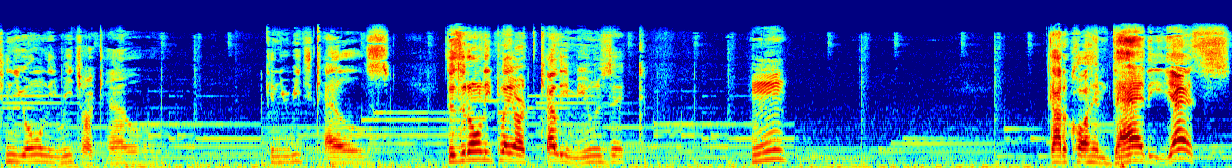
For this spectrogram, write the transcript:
Can you only reach R. Kel? Can you reach Kells? Does it only play R. Kelly music? Hmm? Gotta call him daddy. Yes!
